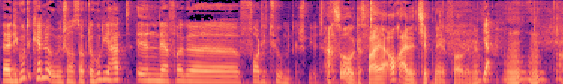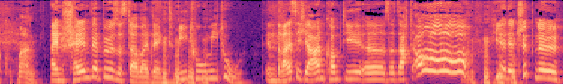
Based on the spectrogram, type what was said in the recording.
Äh, die gute kennen wir übrigens schon aus Dr. Who, die hat in der Folge 42 mitgespielt. Ach so, das war ja auch eine Chipnail-Folge, ne? Ja, Ach, guck mal an. Ein Schelm, wer Böses dabei denkt. Me too, me too. In 30 Jahren kommt die, äh, sagt, oh, hier, der Chipnell.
